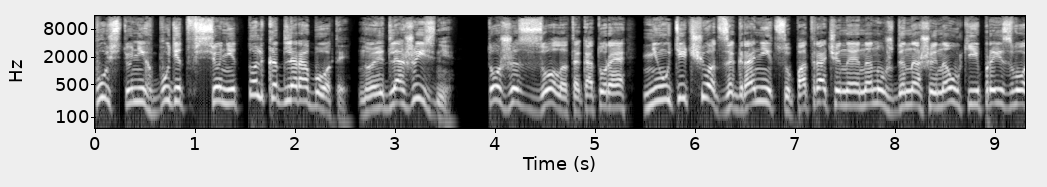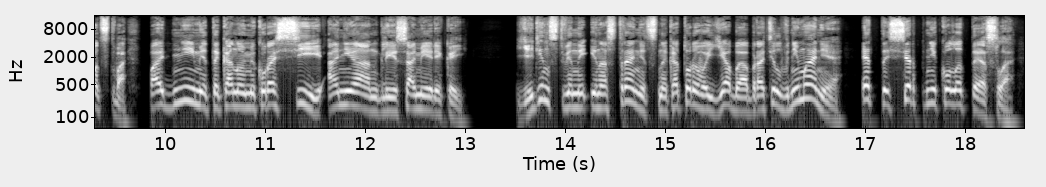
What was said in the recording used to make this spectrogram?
Пусть у них будет все не только для работы, но и для жизни. То же золото, которое не утечет за границу, потраченное на нужды нашей науки и производства, поднимет экономику России, а не Англии с Америкой. Единственный иностранец, на которого я бы обратил внимание, это серп Никола Тесла —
